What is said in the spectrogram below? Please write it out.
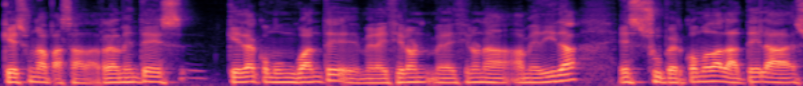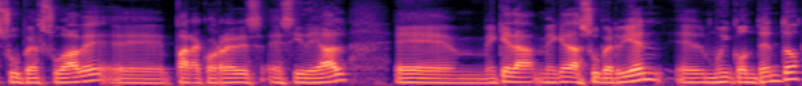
que es una pasada. Realmente es queda como un guante, eh, me la hicieron, me la hicieron a, medida, es súper cómoda, la tela es súper suave, eh, para correr es, ideal, eh, me queda, me queda súper bien, muy contento.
